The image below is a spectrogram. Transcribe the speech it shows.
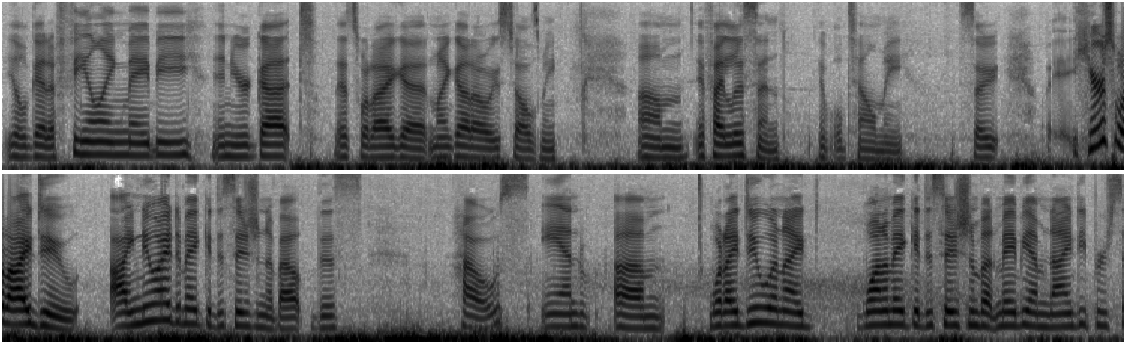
you'll get a feeling maybe in your gut. That's what I get. My gut always tells me. Um, if I listen, it will tell me. So here's what I do. I knew I had to make a decision about this house. And um, what I do when I want to make a decision, but maybe I'm 90%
